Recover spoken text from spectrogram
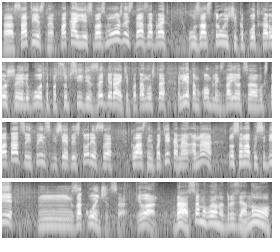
Э, Соответственно, пока есть возможность, да, забрать у застройщика под хорошие льготы, под субсидии, забирайте, потому что летом комплекс дается в эксплуатацию, и, в принципе, вся эта история с классными ипотеками, она, ну, сама по себе закончится. Иван, Да, самое главное, друзья, ну,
